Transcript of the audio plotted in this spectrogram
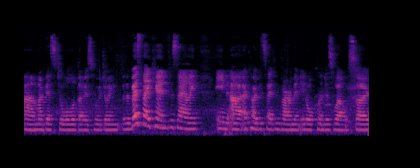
uh, my best to all of those who are doing the best they can for sailing in uh, a COVID safe environment in Auckland as well. So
